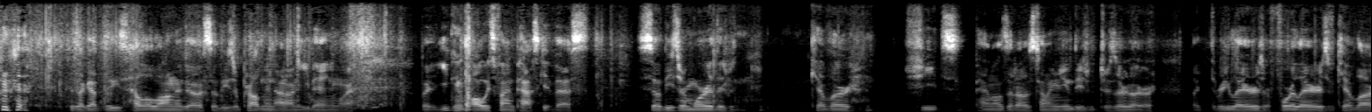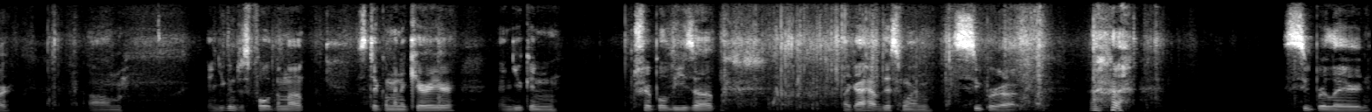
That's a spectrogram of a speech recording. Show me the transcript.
Because I got these hella long ago, so these are probably not on eBay anymore. But you can always find PASGT vests. So these are more of the Kevlar sheets, panels that I was telling you. These are like three layers or four layers of Kevlar. Um, and you can just fold them up, stick them in a carrier, and you can triple these up. Like I have this one super up. super layered.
